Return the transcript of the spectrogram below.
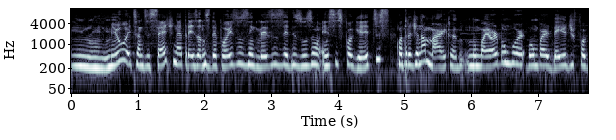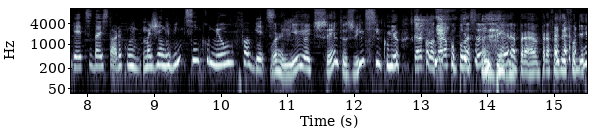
Em 1807, né, três anos depois, os ingleses eles usam esses foguetes contra a Dinamarca, no maior bombardeio de foguetes da história, com, imagine, 25 mil foguetes. Porra, em 1800, 25 mil. Os caras colocaram a população inteira pra, pra fazer foguete.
